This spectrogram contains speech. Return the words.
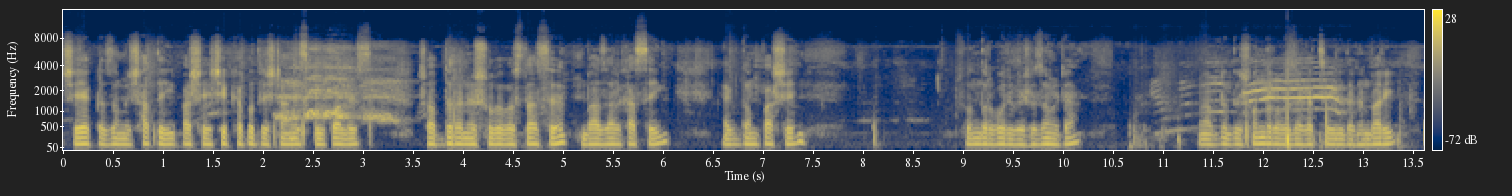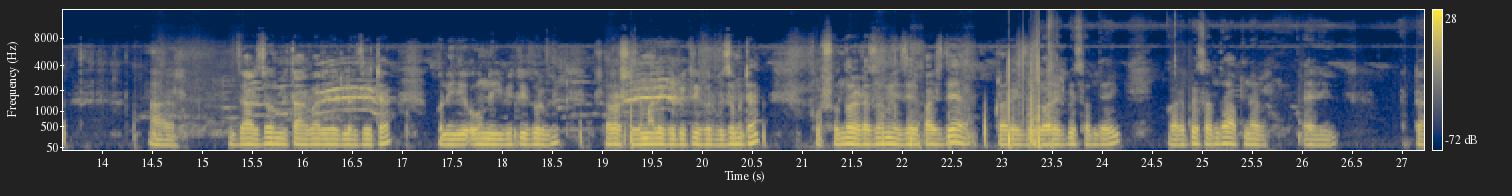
সে একটা জমির সাথেই পাশে শিক্ষা প্রতিষ্ঠান, স্কুল, কলেজ, সব ধরনের সুব্যবস্থা আছে, বাজার কাছেই, একদম পাশে। সুন্দর পরিবেশের জমিটা। আমি আপনাদের সুন্দরভাবে দেখাচ্ছি এই যে দেখেন বাড়ি। আর যার জমি তার বাড়ি হইলে যেটা উনি উনি বিক্রি করবে, সরাসরি মালিকে বিক্রি করবে জমিটা। খুব সুন্দর একটা জমি যে পাশ দিয়ে, আপনার এই যে ঘরের পেছন দিয়েই। ঘরের পেছন দিয়ে আপনার এই একটা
